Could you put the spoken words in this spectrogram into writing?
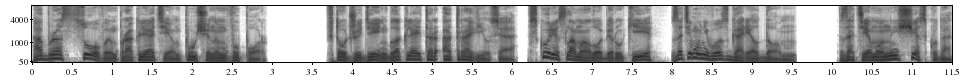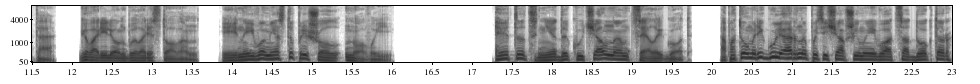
образцовым проклятием, пущенным в упор. В тот же день Блокляйтер отравился, вскоре сломал обе руки, затем у него сгорел дом. Затем он исчез куда-то. Говорили, он был арестован. И на его место пришел новый. Этот не докучал нам целый год, а потом регулярно посещавший моего отца доктор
